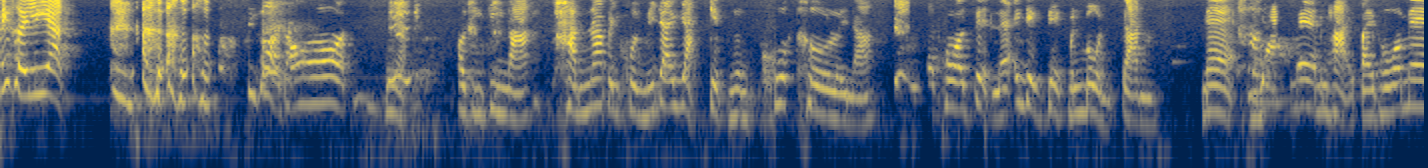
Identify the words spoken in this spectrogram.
ไม่เคยเรียกฉันขอโทษเนี่ย เอาจริง ๆ นะ ฉันน่าเป็นคนไม่ได้อยากเก็บเงินพวกเธอเลยนะแต่พอเสร็จแล้วไอ้เด็กๆมันบ่นกัน แม่ค่ะ อยากแม่มันหายไป เพราะว่าแม่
